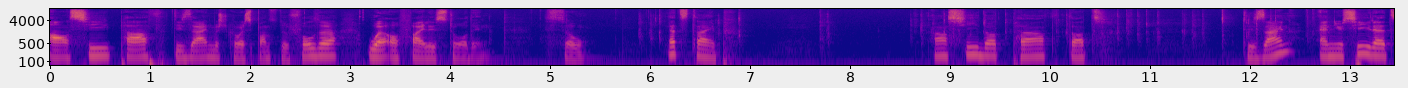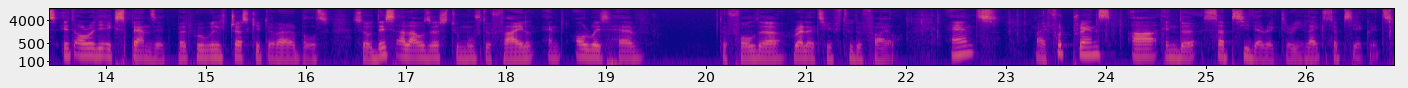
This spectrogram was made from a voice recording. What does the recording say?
rc path design, which corresponds to the folder where our file is stored in. So Let's type rc.path.design and you see that it already expands it, but we will just keep the variables. So this allows us to move the file and always have the folder relative to the file. And my footprints are in the subc directory, like subcircuits.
